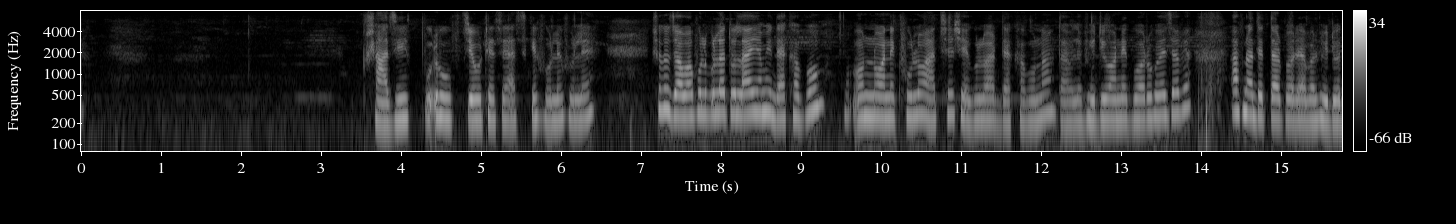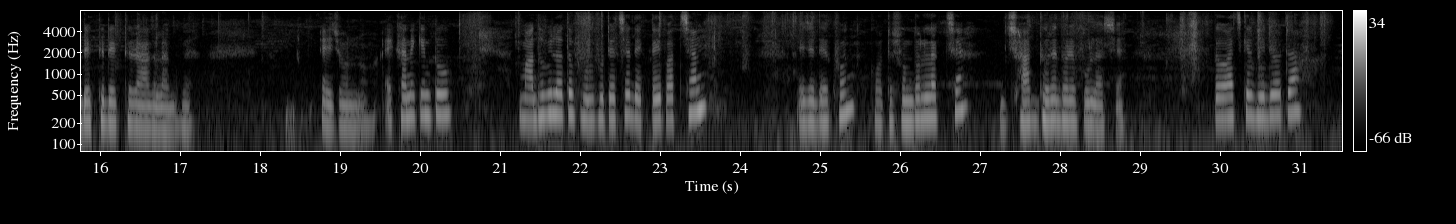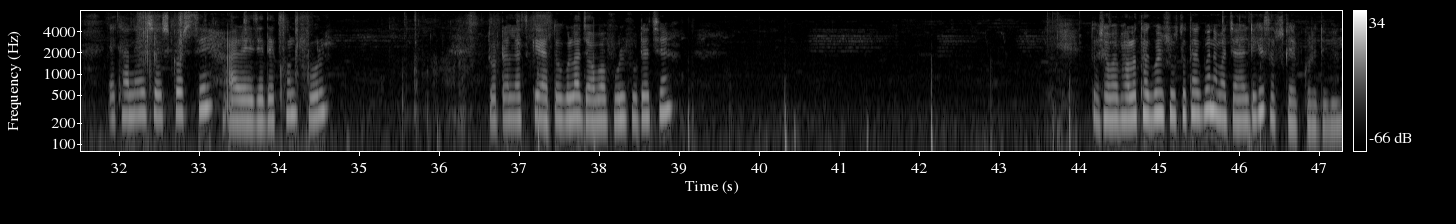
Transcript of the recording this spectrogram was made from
সাজি পুরো উপচে উঠেছে আজকে ফুলে ফুলে। শুধু জবা ফুলগুলো তোলাই আমি দেখাবো। অন্য অনেক ফুলও আছে, সেগুলো আর দেখাবো না। তাহলে ভিডিও অনেক বড় হয়ে যাবে। আপনাদের তারপরে আবার ভিডিও দেখতে দেখতে রাগ লাগবে। এই জন্য। এখানে কিন্তু মাধবীলতা ফুল ফুটেছে, দেখতেই পাচ্ছেন। এই যে দেখুন, কত সুন্দর লাগছে। ঝাঁক ধরে ধরে ফুল আসে। তো আজকের ভিডিওটা এখানেই শেষ করছি। আর এই যে দেখুন ফুল। টোটাল আজকে এতগুলা জবা ফুল ফুটেছে। তো সবাই ভালো থাকবেন, সুস্থ থাকবেন, আমার চ্যানেলটিকে সাবস্ক্রাইব করে দেবেন।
